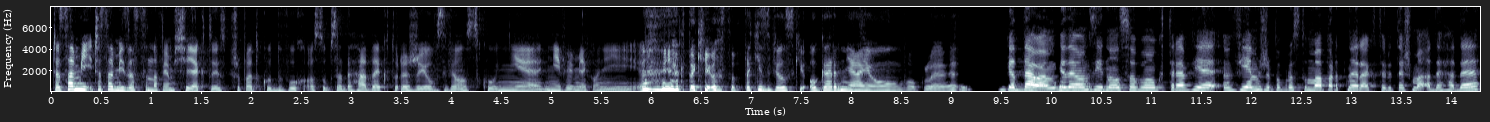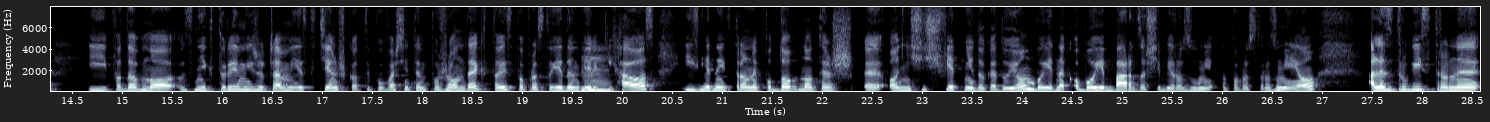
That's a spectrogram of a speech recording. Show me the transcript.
Czasami, czasami zastanawiam się, jak to jest w przypadku dwóch osób z ADHD, które żyją w związku. Nie, nie wiem, jak oni, jak takie osoby, takie związki ogarniają w ogóle. Gadałam, gadałam z jedną osobą, która wie, wiem, że po prostu ma partnera, który też ma ADHD i podobno z niektórymi rzeczami jest ciężko, typu właśnie ten porządek, to jest po prostu jeden wielki mm. chaos i z jednej strony podobno też y, oni się świetnie dogadują, bo jednak oboje bardzo siebie rozumie, po prostu rozumieją, ale z drugiej strony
